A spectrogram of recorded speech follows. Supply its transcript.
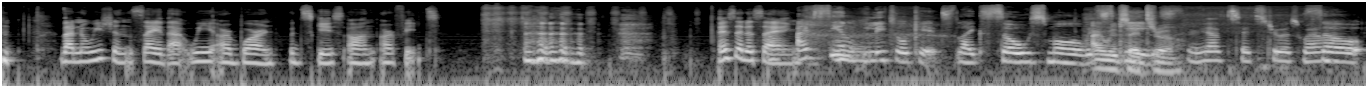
that Norwegians say that we are born with skis on our feet? Is it a saying? I've seen little kids like so small with I would say skis. true. Yeah, it's, it's true as well. So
